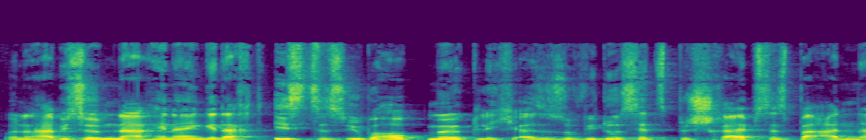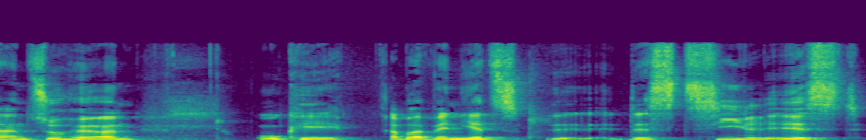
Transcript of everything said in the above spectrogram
Und dann habe ich so im Nachhinein gedacht, ist es überhaupt möglich? Also so wie du es jetzt beschreibst, das bei anderen zu hören, okay. Aber wenn jetzt äh, das Ziel ist,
